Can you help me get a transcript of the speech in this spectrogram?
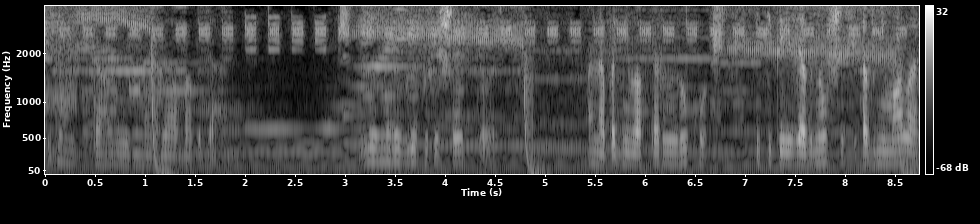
«Тебя усталые глаза, Богдан. Я не люблю путешествовать». Она подняла вторую руку и теперь, изогнувшись, обнимала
